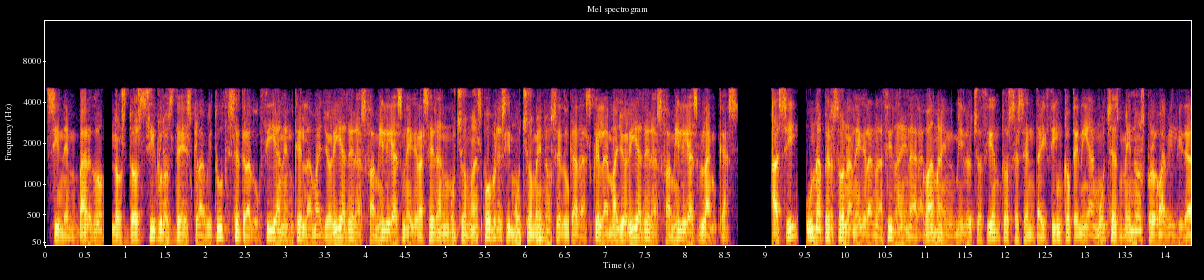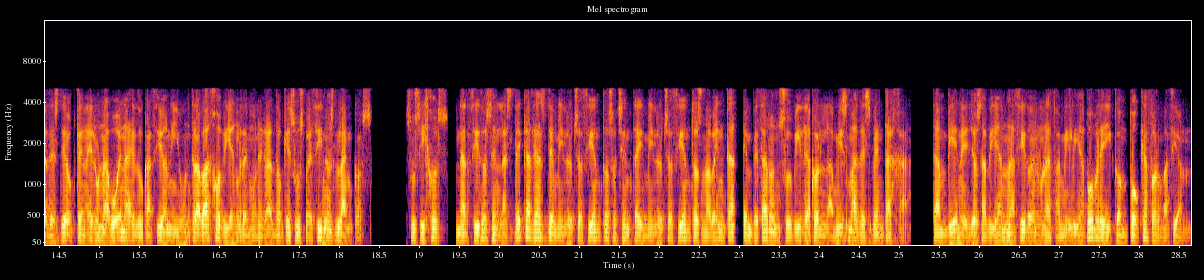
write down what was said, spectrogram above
Sin embargo, los dos siglos de esclavitud se traducían en que la mayoría de las familias negras eran mucho más pobres y mucho menos educadas que la mayoría de las familias blancas. Así, una persona negra nacida en Alabama en 1865 tenía muchas menos probabilidades de obtener una buena educación y un trabajo bien remunerado que sus vecinos blancos. Sus hijos, nacidos en las décadas de 1880 y 1890, empezaron su vida con la misma desventaja. También ellos habían nacido en una familia pobre y con poca formación.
